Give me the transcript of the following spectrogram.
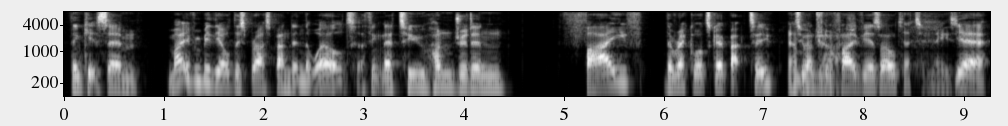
I think it's um might even be the oldest brass band in the world. I think they're two hundred and five. The records go back to Oh two hundred and five years old. That's amazing. Yeah,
